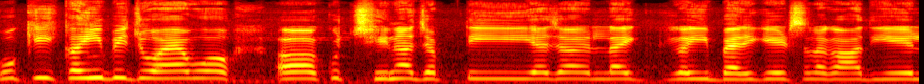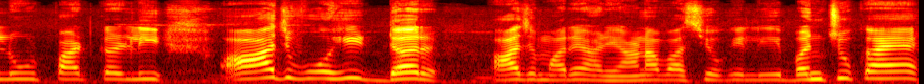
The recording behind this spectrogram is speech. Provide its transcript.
वो कि कहीं भी जो है वो अ, कुछ छीना झपटी या लाइक कहीं बैरिकेड्स लगा दिए लूट पाट कर ली आज वही डर आज हमारे हरियाणा वासियों के लिए बन चुका है,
